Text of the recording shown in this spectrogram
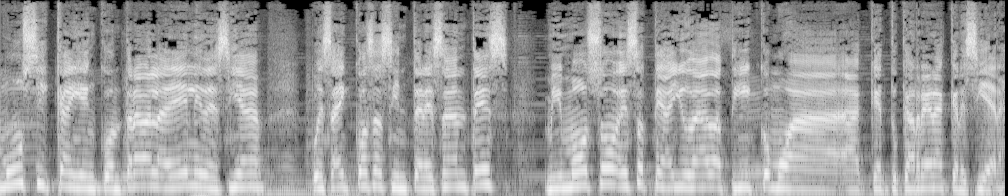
música y encontraba la él y decía, pues hay cosas interesantes. Mimoso, ¿eso te ha ayudado a ti como a, a, que tu carrera creciera?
